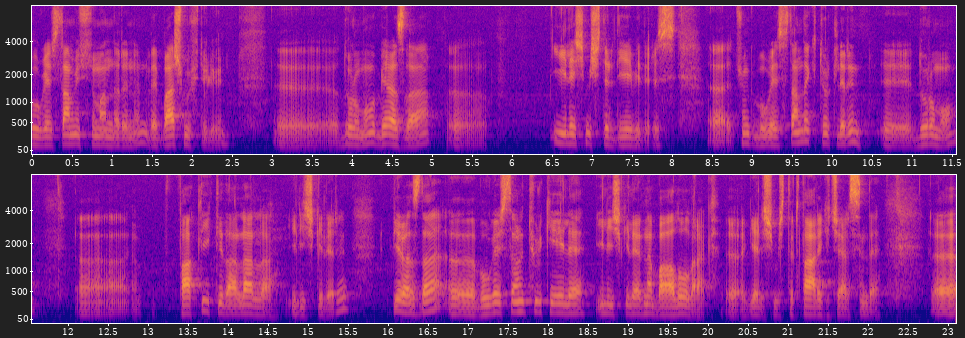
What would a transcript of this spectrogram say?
Bulgaristan Müslümanlarının ve baş müftülüğün durumu biraz daha iyileşmiştir diyebiliriz. Çünkü Bulgaristan'daki Türklerin durumu, farklı iktidarlarla ilişkileri biraz da e, Bulgaristan'ın Türkiye ile ilişkilerine bağlı olarak e, gelişmiştir tarih içerisinde. E,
